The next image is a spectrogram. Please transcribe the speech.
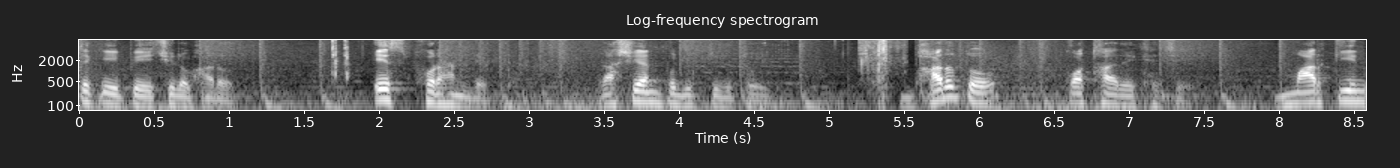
থেকেই পেয়েছিল Bharat. S four hundred, Russian প্রযুক্তিতে তৈরি। ভারতও কথা রেখেছে। মার্কিন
